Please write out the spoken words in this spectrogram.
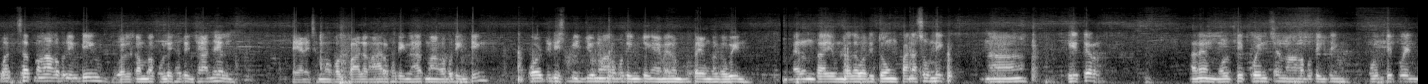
What's up mga kabutingting? Welcome back ulit sa ating channel. Ayan, isang mga pagpalang araw sa ating lahat mga kabutingting. For today's video mga kabutingting ay meron po tayong gagawin. Meron tayong dalawa ditong Panasonic na heater. Ano yan, multi-point siya mga kabutingting. Multi-point.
